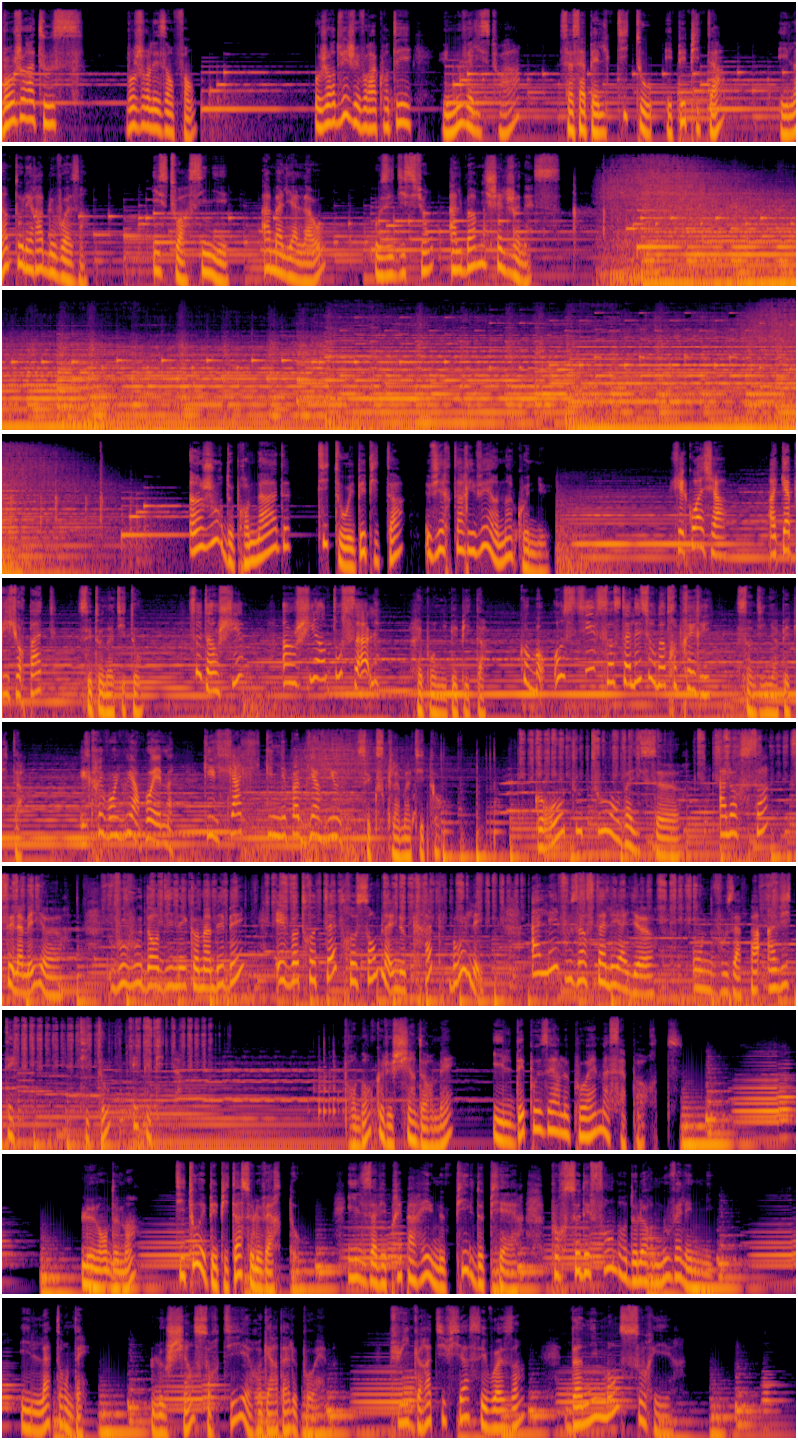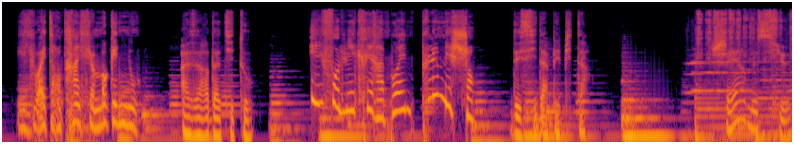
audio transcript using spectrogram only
Bonjour à tous. Bonjour les enfants. Aujourd'hui, je vais vous raconter une nouvelle histoire. Ça s'appelle Tito et Pepita et l'intolérable voisin. Histoire signée Amalia Lao aux éditions Albin Michel Jeunesse. Un jour de promenade, Tito et Pepita virent arriver un inconnu. C'est quoi ça? Un capi sur pattes? S'étonna Tito, C'est un chien Un chien tout sale répondit Pepita. Comment ose-t-il s'installer sur notre prairie? S'indigna Pepita, Écrivons-lui un poème, qu'il sache qu'il n'est pas bienvenu. s'exclama Tito. Gros toutou envahisseur. Alors ça, c'est la meilleure. Vous vous dandinez comme un bébé et votre tête ressemble à une crêpe brûlée. Allez vous installer ailleurs. On ne vous a pas invité. Tito et Pépita. Pendant que le chien dormait, ils déposèrent le poème à sa porte. Le lendemain, Tito et Pépita se levèrent tôt. Ils avaient préparé une pile de pierres pour se défendre de leur nouvel ennemi. Ils l'attendaient. Le chien sortit et regarda le poème, puis gratifia ses voisins d'un immense sourire. Il doit être en train de se moquer de nous. Hasarda Tito, Il faut lui écrire un poème plus méchant. décida Pépita. Cher monsieur,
